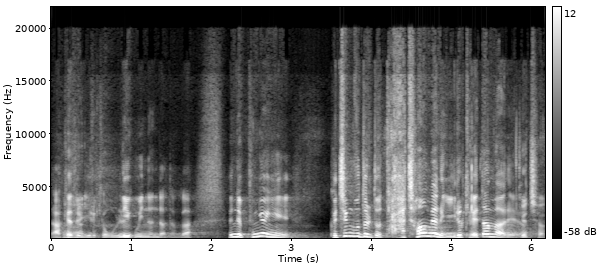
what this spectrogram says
라켓을 이렇게 올리고 있는다던가 근데 분명히 그 친구들도 다 처음에는 이렇게 했단 말이에요. 그렇죠.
